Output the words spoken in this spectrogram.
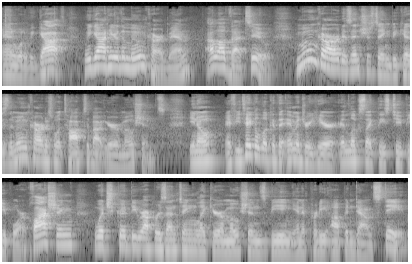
And what do we got? We got here the moon card, man. I love that too. Moon card is interesting because the moon card is what talks about your emotions. You know, if you take a look at the imagery here, it looks like these two people are clashing, which could be representing like your emotions being in a pretty up and down state.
